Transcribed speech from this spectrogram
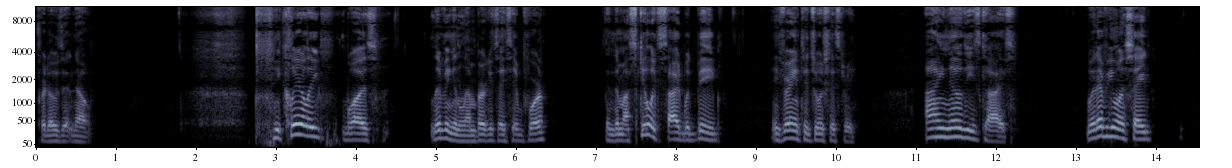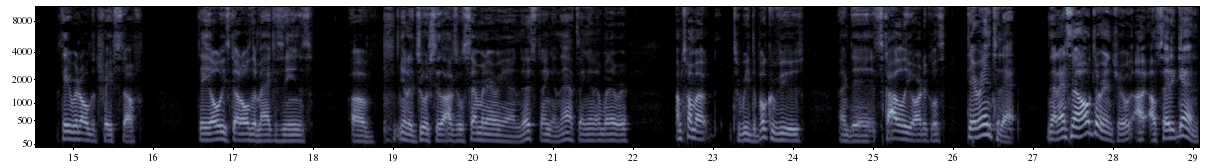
for those that know. He clearly was living in Lemberg, as I said before, and the Maskilic side would be he's very into Jewish history. I know these guys. Whatever you want to say, they read all the trade stuff. They always got all the magazines of you know Jewish Theological Seminary and this thing and that thing and whatever. I'm talking about to read the book reviews and the scholarly articles. They're into that. Now that's not all they're into. I, will say it again.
